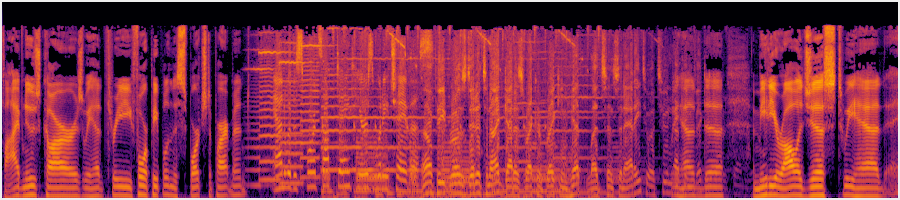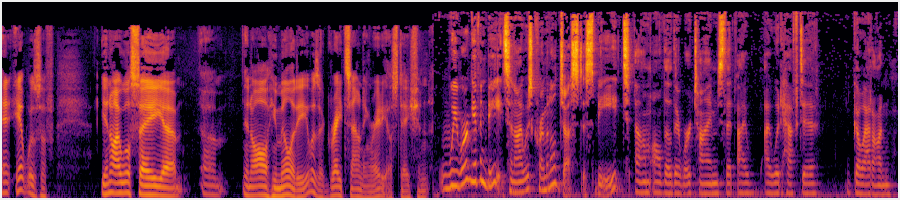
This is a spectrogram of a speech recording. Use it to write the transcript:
five news cars. We had three, four people in the sports department. And with a sports update, here's Woody Chavis. Well, Pete Rose did it tonight. Got his record-breaking hit, led Cincinnati to a two. We had uh, a meteorologist. We had it was a, you know, I will say. Um, um, in all humility, it was a great sounding radio station. We were given beats, and I was criminal justice beat, um, although there were times that I, I would have to go out on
